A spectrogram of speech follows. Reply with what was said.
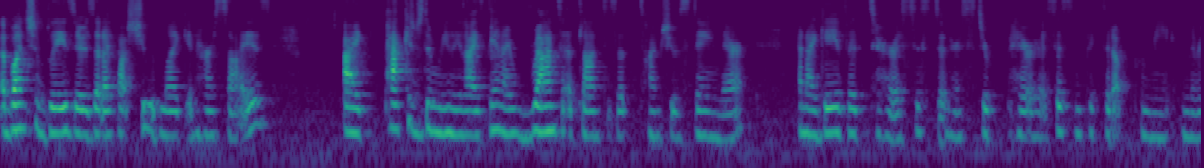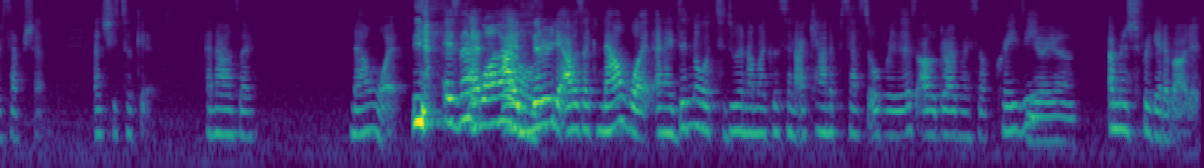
a bunch of blazers that I thought she would like in her size. I packaged them really nicely and I ran to Atlantis at the time she was staying there. And I gave it to her assistant. Her sister, her assistant picked it up for me in the reception and she took it. And I was like, now what? Is that And wild? I literally, I was like, now what? And I didn't know what to do. And I'm like, listen, I can't obsess over this. I'll drive myself crazy. Yeah, yeah. I'm gonna just forget about it.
